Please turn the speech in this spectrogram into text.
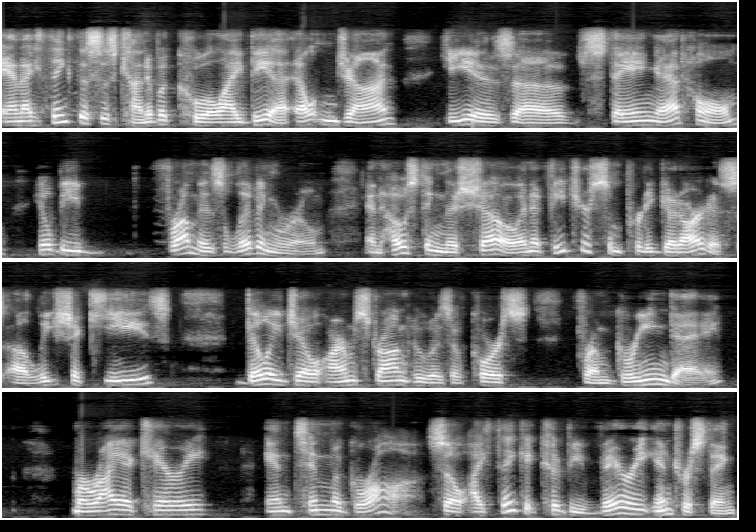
And I think this is kind of a cool idea. Elton John, he is uh, staying at home. He'll be from his living room and hosting this show. And it features some pretty good artists Alicia Keys, Billie Joe Armstrong, who is, of course, from Green Day, Mariah Carey, and Tim McGraw. So I think it could be very interesting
